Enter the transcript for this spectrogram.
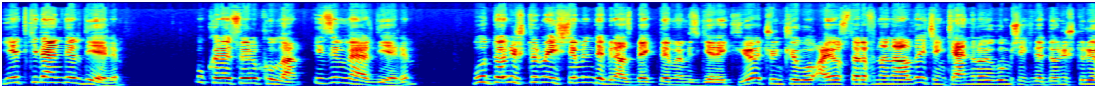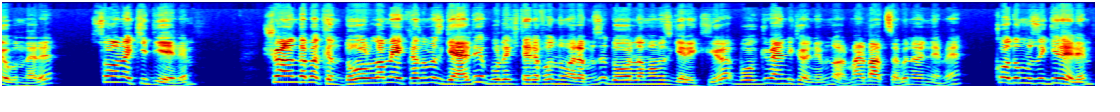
Yetkilendir diyelim. Bu klasörü kullan. izin ver diyelim. Bu dönüştürme işlemini de biraz beklememiz gerekiyor. Çünkü bu iOS tarafından aldığı için kendine uygun bir şekilde dönüştürüyor bunları. Sonraki diyelim. Şu anda bakın doğrulama ekranımız geldi. Buradaki telefon numaramızı doğrulamamız gerekiyor. Bu güvenlik önlemi normal WhatsApp'ın önlemi. Kodumuzu girelim.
